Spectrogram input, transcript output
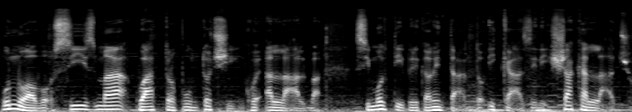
un nuovo sisma 4.5 all'alba. Si moltiplicano intanto i casi di sciacallaggio.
